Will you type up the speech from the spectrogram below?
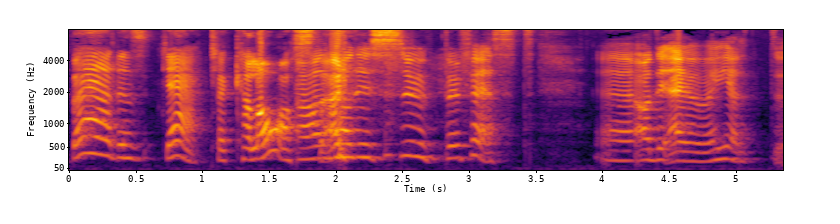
världens jäkla kalas där. Ja, vi hade superfest. Eh, ja, det, det var helt... eh,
